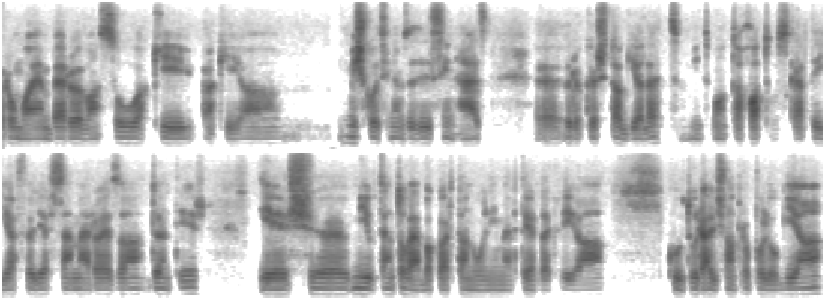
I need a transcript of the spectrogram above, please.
roma emberről van szó, aki, aki a Miskolci Nemzeti Színház örökös tagja lett, mint mondta, hat Oscar díja fölér számára ez a döntés, és miután tovább akar tanulni, mert érdekli a kulturális antropológia,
